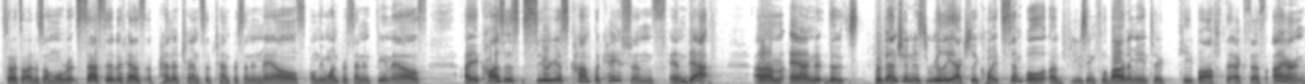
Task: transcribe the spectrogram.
So it's autosomal recessive. It has a penetrance of 10% in males, only 1% in females. Uh, it causes serious complications and death. Um, and the prevention is really actually quite simple of using phlebotomy to keep off the excess iron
